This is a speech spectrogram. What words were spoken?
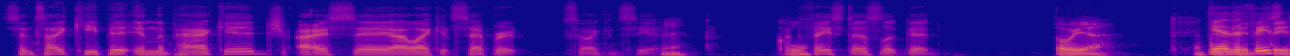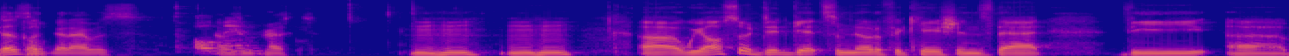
Since I keep it in the package, I say I like it separate so I can see it. Yeah. But Cool. the face does look good. Oh yeah, That's yeah, the good face does look good. I was, Oh I was man. impressed. Mm-hmm. Mm-hmm. Uh, we also did get some notifications that the uh,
